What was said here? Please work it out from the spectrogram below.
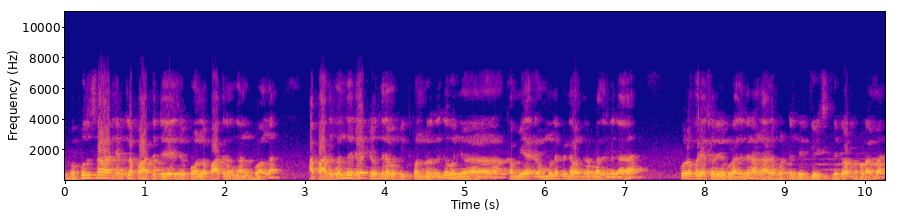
இப்போ புதுசாக நெட்டில் பார்த்துட்டு ஃபோனில் பார்த்து நமக்கு அனுப்புவாங்க. அப்போ அதுக்கு வந்து ரேட் வந்து நம்ம ஃபிக்ஸ் பண்ணுறதுக்கு கொஞ்சம் கம்மியாக முன்ன பின்னே வந்துடக்கூடாதுன்றதுக்காக கூட குறைய சொல்லிடக்கூடாதுன்னு நாங்கள் அதை மட்டும் நிறுத்தி வச்சுட்டு டோட்டல் போடாமல்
